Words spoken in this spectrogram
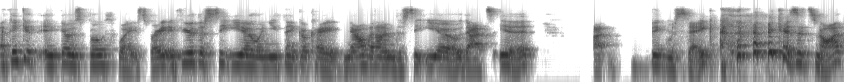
I think it, it goes both ways, right? If you're the CEO and you think, okay, now that I'm the CEO, that's it, a big mistake because it's not.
